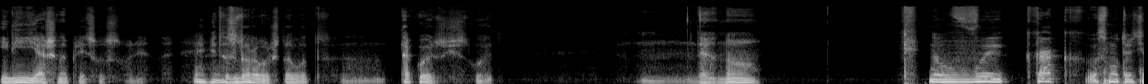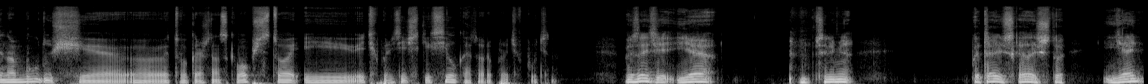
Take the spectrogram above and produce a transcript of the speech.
Ильи Яшина присутствовали. Угу. Это здорово, что вот э, такое существует. Да, но... Но вы как смотрите на будущее э, этого гражданского общества и этих политических сил, которые против Путина? Вы знаете, я все время пытаюсь сказать, что я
